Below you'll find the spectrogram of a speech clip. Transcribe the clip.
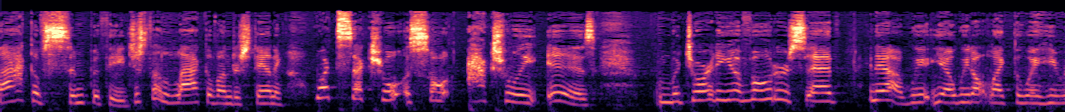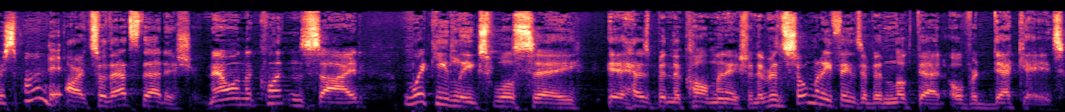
lack of sympathy, just a lack of understanding what sexual assault actually is. Majority of voters said, yeah, we, yeah, we don't like the way he responded. All right, so that's that issue. Now, on the Clinton side, WikiLeaks will say it has been the culmination. There have been so many things that have been looked at over decades,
